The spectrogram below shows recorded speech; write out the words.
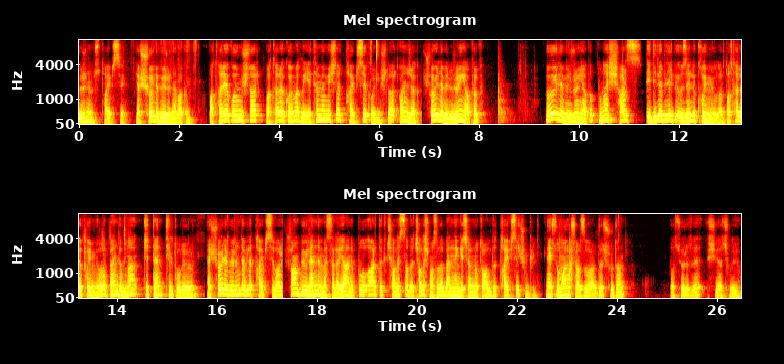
Ürünümüz Type-C. Ya şöyle bir ürüne bakın. Batarya koymuşlar. Batarya koymakla yetinmemişler. Type-C koymuşlar. Ancak şöyle bir ürün yapıp böyle bir ürün yapıp buna şarj edilebilir bir özellik koymuyorlar. Batarya koymuyorlar. Ben de buna cidden tilt oluyorum. Yani şöyle bir üründe bile Type-C var. Şu an büyülendim mesela. Yani bu artık çalışsa da çalışmasa da benden geçer not aldı. Type-C çünkü. Neyse umarım şarjı vardır. Şuradan basıyoruz ve ışığı açılıyor.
